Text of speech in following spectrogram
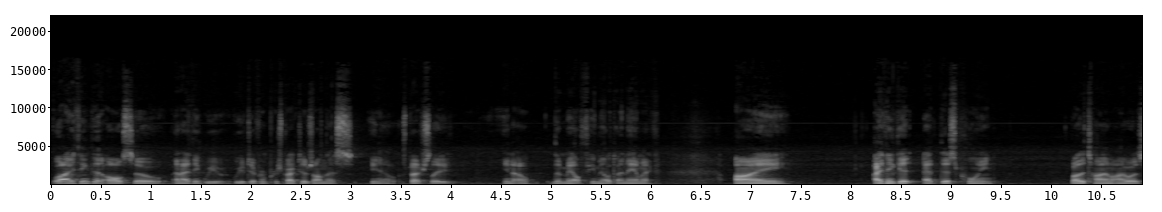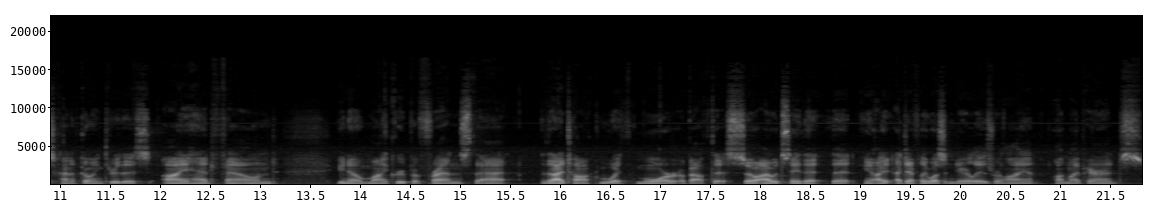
Well, I think that also, and I think we we have different perspectives on this. You know, especially, you know, the male female dynamic. I, I think at at this point, by the time I was kind of going through this, I had found, you know, my group of friends that that I talked with more about this. So I would say that that you know I, I definitely wasn't nearly as reliant on my parents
